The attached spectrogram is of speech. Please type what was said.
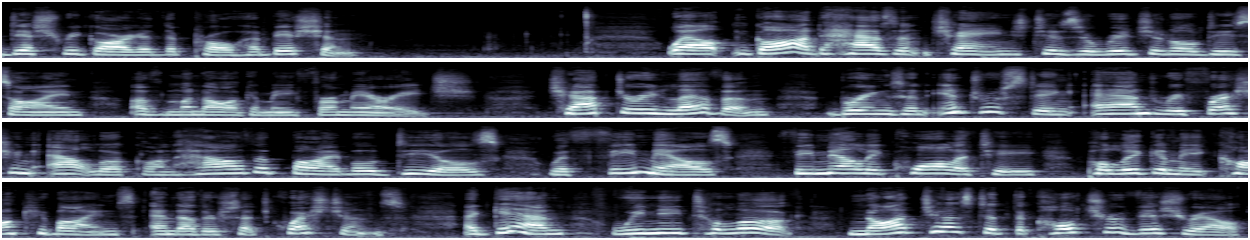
disregarded the prohibition? Well, God hasn't changed his original design of monogamy for marriage. Chapter 11 brings an interesting and refreshing outlook on how the Bible deals with females, female equality, polygamy, concubines, and other such questions. Again, we need to look not just at the culture of Israel,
